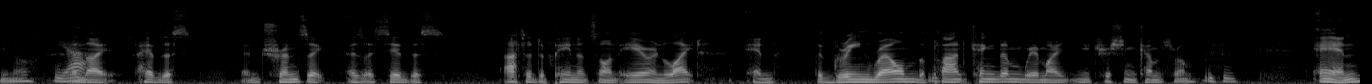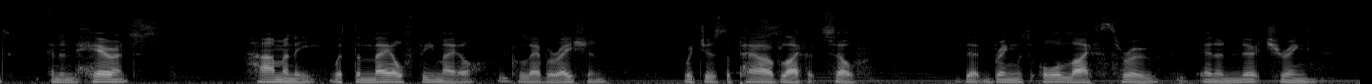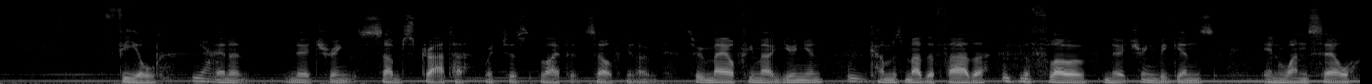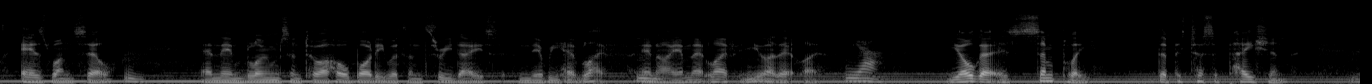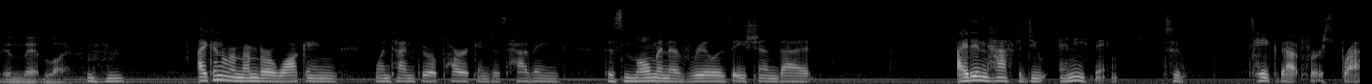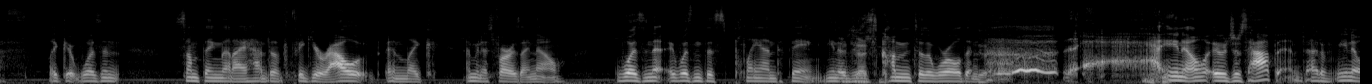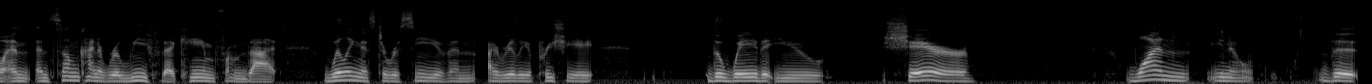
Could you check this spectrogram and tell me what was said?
you know? Yeah. And I have this intrinsic, as I said, this utter dependence on air and light and the green realm, the mm. plant kingdom where my nutrition comes from, mm-hmm. and an inherent harmony with the male female mm. collaboration, which is the power of life itself that brings all life through in a nurturing field yeah. and a nurturing substrata, which is life itself. You know, through male female union mm. comes mother father. Mm-hmm. The flow of nurturing begins in one cell as one cell. Mm. And then blooms into a whole body within three days, and there we have life. Mm. And I am that life, and you are that life. Yeah. Yoga is simply the participation in that life. Mm-hmm. I can remember walking one time through a park and just having this moment of realization that I didn't have to do anything to take that first breath. Like it wasn't something that I had to figure out and like I mean as far as I know wasn't it, wasn't this planned thing, you know, exactly. to just come into the world and yeah. you know, it just happened out of, you know, and, and some kind of relief that came from that willingness to receive. And I really appreciate the way that you share one, you know, the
